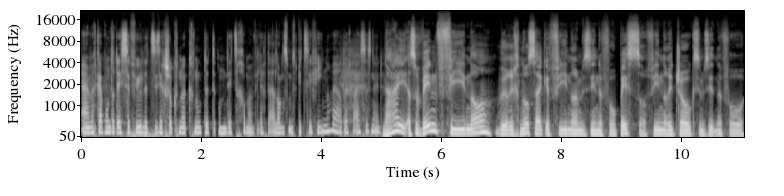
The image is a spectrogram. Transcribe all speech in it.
Ähm, ich glaube, unterdessen fühlen sie sich schon genug geknutet und jetzt kann man vielleicht auch langsam ein bisschen feiner werden. Ich weiß es nicht. Nein, also wenn feiner, würde ich nur sagen feiner im Sinne von besser. Feinere Jokes im Sinne von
